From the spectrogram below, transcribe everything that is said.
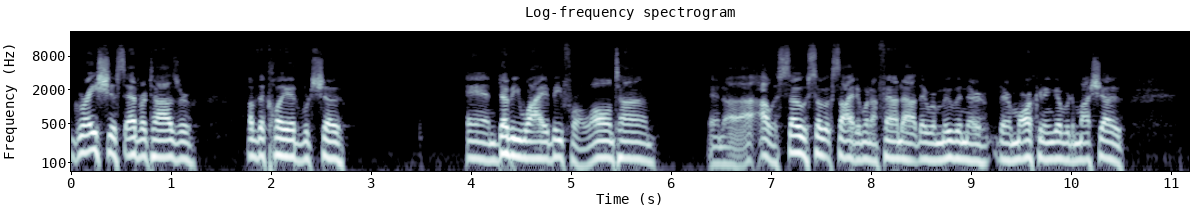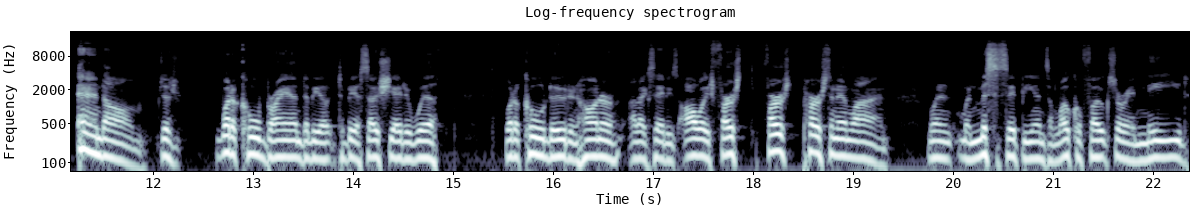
gracious advertiser of the Clay Edwards Show and WYAB for a long time. And uh, I was so so excited when I found out they were moving their their marketing over to my show, and um, just what a cool brand to be to be associated with. What a cool dude and Hunter. Like I said, he's always first first person in line when when Mississippians and local folks are in need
